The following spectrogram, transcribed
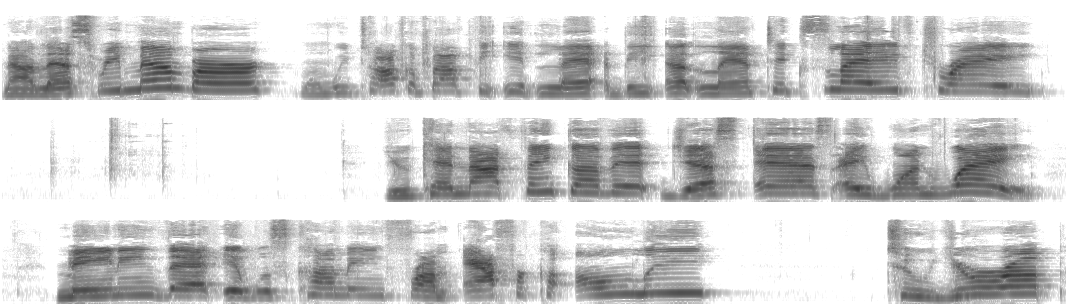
Now let's remember when we talk about the Atla- the Atlantic slave trade, you cannot think of it just as a one way, meaning that it was coming from Africa only to Europe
